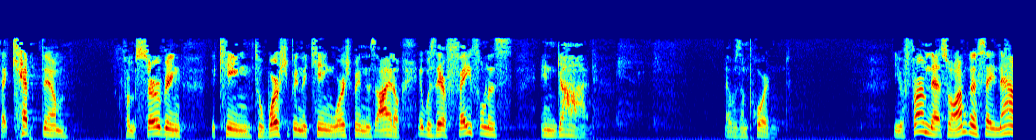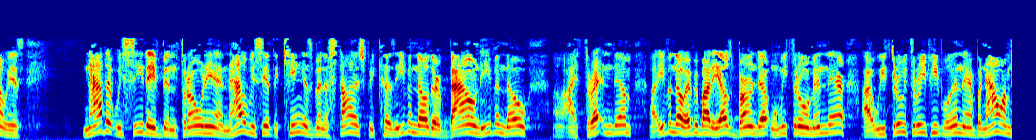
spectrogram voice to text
that kept them from serving the king to worshiping the king, worshiping this idol. It was their faithfulness in God that was important. You affirm that, so what I'm going to say now is now that we see they've been thrown in, now that we see that the king has been astonished because even though they're bound, even though uh, I threatened them, uh, even though everybody else burned up when we threw them in there, uh, we threw three people in there, but now I'm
